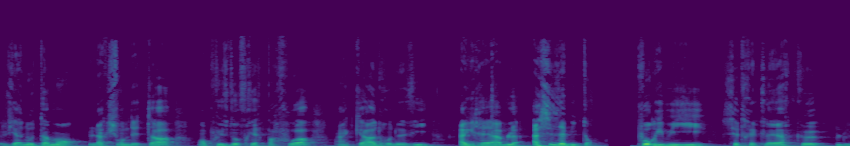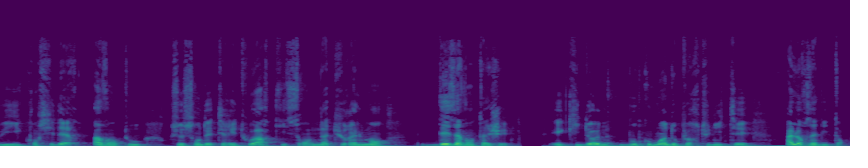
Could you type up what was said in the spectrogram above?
via notamment l'action de l'État, en plus d'offrir parfois un cadre de vie agréable à ses habitants. Pour Ibilly, c'est très clair que lui considère avant tout que ce sont des territoires qui sont naturellement désavantagés et qui donnent beaucoup moins d'opportunités à leurs habitants.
